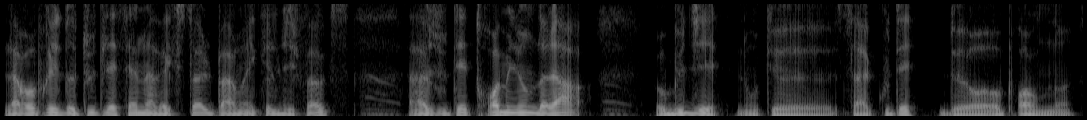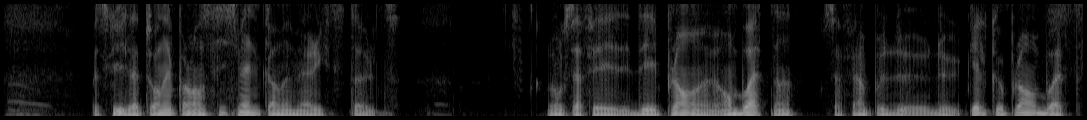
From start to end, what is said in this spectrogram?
La reprise de toutes les scènes avec Stoltz par Michael J. Fox a ajouté 3 millions de dollars au budget, donc euh, ça a coûté de reprendre. Parce qu'il a tourné pendant six semaines quand même, Eric Stoltz. Donc ça fait des plans euh, en boîte. Hein. Ça fait un peu de, quelques plans en boîte.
